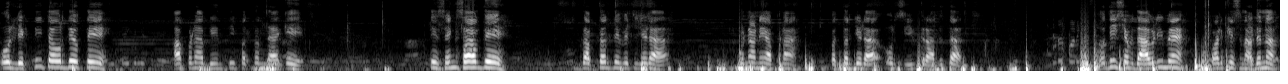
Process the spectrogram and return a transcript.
ਉਹ ਲਿਖਤੀ ਤੌਰ ਦੇ ਉੱਤੇ ਆਪਣਾ ਬੇਨਤੀ ਪੱਤਰ ਲੈ ਕੇ ਤੇ ਸਿੰਘ ਸਾਹਿਬ ਦੇ ਦਫ਼ਤਰ ਦੇ ਵਿੱਚ ਜਿਹੜਾ ਉਹਨਾਂ ਨੇ ਆਪਣਾ ਪੱਤਰ ਜਿਹੜਾ ਉਹ ਰਿਸੀਵ ਕਰਾ ਦਿੱਤਾ। ਉਹਦੀ ਸ਼ਬਦਾਵਲੀ ਮੈਂ ਪੜ੍ਹ ਕੇ ਸੁਣਾ ਦਿੰਦਾ।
